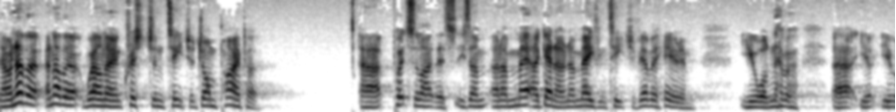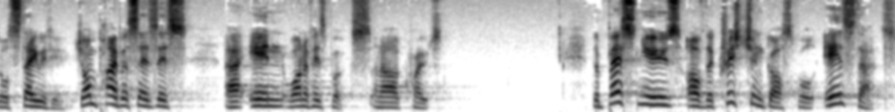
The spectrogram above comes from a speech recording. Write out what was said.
Now, another, another well known Christian teacher, John Piper, uh, puts it like this. He's an, an ama- again an amazing teacher. If you ever hear him, you will never, uh, you, you, will stay with you. John Piper says this uh, in one of his books, and I'll quote The best news of the Christian gospel is that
